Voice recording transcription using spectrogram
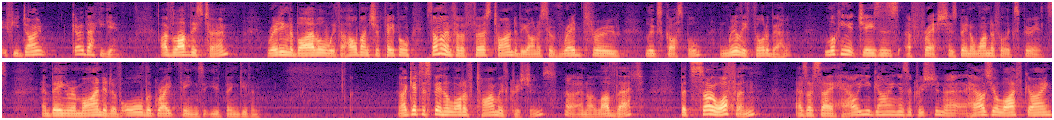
If you don't, go back again. I've loved this term, reading the Bible with a whole bunch of people, some of them for the first time, to be honest, who have read through Luke's gospel and really thought about it. Looking at Jesus afresh has been a wonderful experience and being reminded of all the great things that you've been given. And I get to spend a lot of time with Christians, uh, and I love that. But so often, as I say, How are you going as a Christian? Uh, how's your life going?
